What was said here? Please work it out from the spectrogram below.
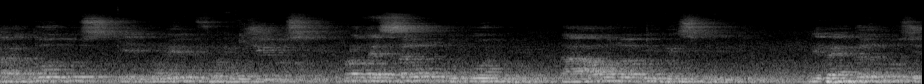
para todos que com ele forem ungidos proteção do corpo, da alma e do espírito, libertando-nos de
